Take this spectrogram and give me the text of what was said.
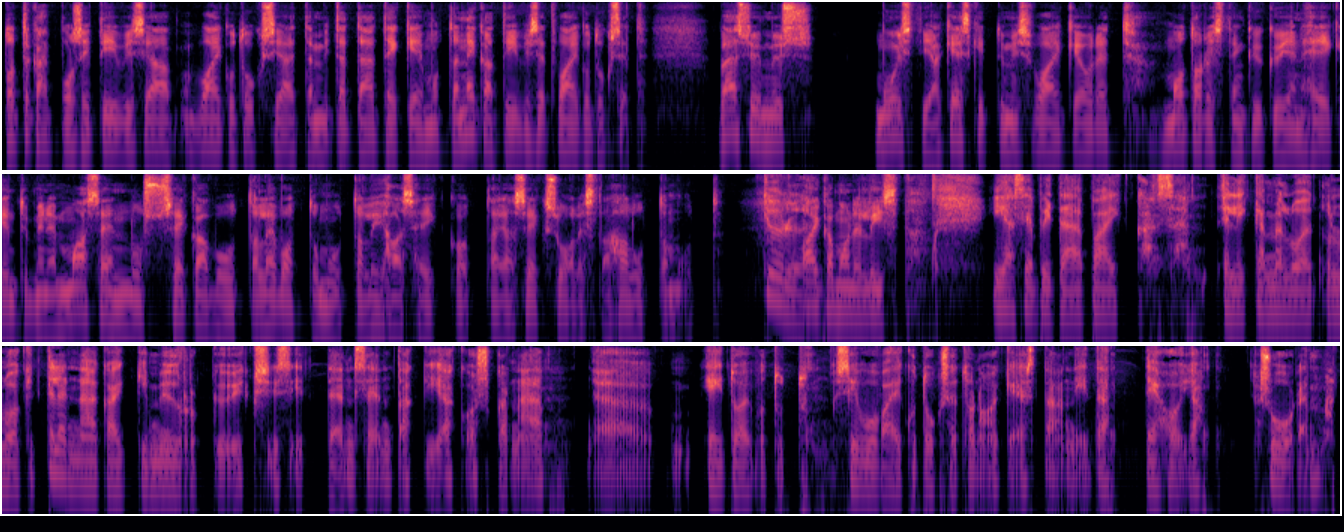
totta kai positiivisia vaikutuksia, että mitä tämä tekee, mutta negatiiviset vaikutukset. Väsymys, muisti- ja keskittymisvaikeudet, motoristen kykyjen heikentyminen, masennus, sekavuutta, levottomuutta, lihasheikkoutta ja seksuaalista haluttomuutta. Kyllä. Aika monen lista. Ja se pitää paikkansa. Eli mä luokittelen nämä kaikki myrkyiksi sitten sen takia, koska nämä ää, ei-toivotut sivuvaikutukset on oikeastaan niitä tehoja suuremmat.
